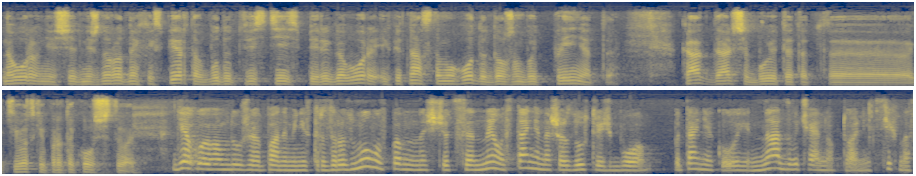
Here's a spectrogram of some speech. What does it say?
на уровне международных экспертов будут вестись переговоры, и к 2015 году должен быть принято, как дальше будет этот э, Киотский протокол существовать. Дякую вам дуже, пане міністр, за розмову. Впевнена, що це не остання наша зустріч, бо питання екології надзвичайно актуальні. Всіх нас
